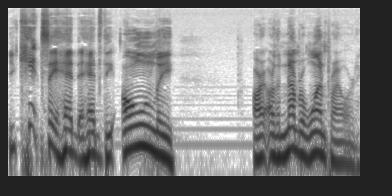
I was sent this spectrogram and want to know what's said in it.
You can't say head to head's the only or, or the number one priority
